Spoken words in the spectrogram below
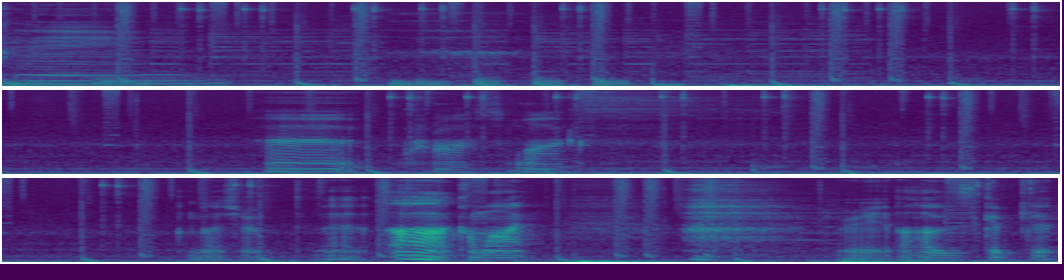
Okay. not sure. Uh, ah, oh, come on. Great, I'll have to skip it.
